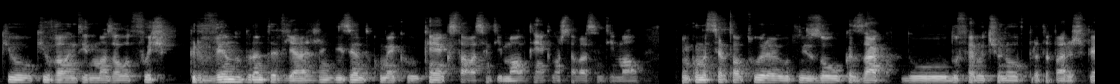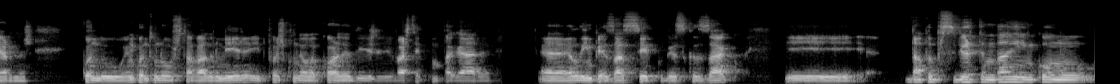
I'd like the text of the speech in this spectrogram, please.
que o, que o Valentino Mazola foi escrevendo durante a viagem, dizendo como é que, quem é que estava a sentir mal, quem é que não estava a sentir mal. Em como a certa altura utilizou o casaco do, do Ferruccio Novo para tapar as pernas quando, enquanto o Novo estava a dormir e depois quando ele acorda diz-lhe vais ter que me pagar a, a limpeza a seco desse casaco e dá para perceber também como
